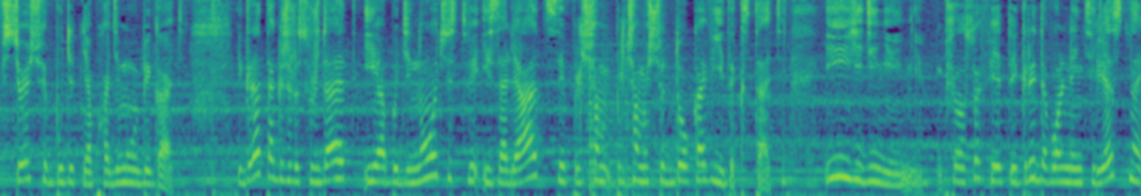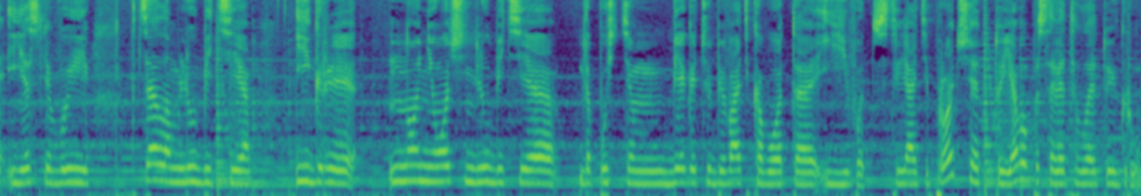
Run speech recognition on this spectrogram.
все еще будет необходимо убегать. Игра также рассуждает и об одиночестве, изоляции, причем, причем еще до ковида, кстати, и единении. Философия этой игры довольно интересна, и если вы в целом любите игры но не очень любите, допустим, бегать, убивать кого-то и вот стрелять и прочее, то я бы посоветовала эту игру.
